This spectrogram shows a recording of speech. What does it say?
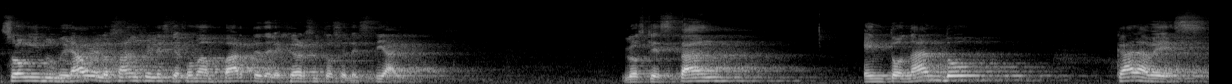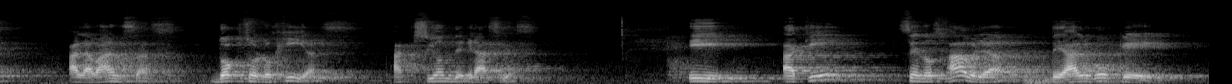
Son innumerables los ángeles que forman parte del ejército celestial, los que están entonando cada vez alabanzas doxologías, acción de gracias. Y aquí se nos habla de algo que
